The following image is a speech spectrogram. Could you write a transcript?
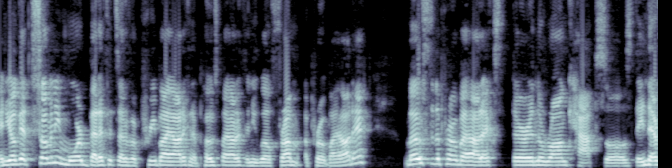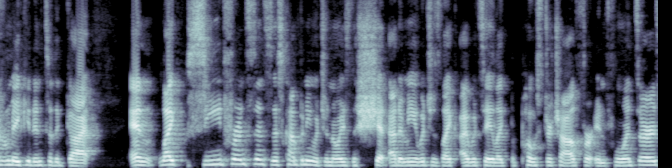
and you'll get so many more benefits out of a prebiotic and a postbiotic than you will from a probiotic. Most of the probiotics, they're in the wrong capsules. They never make it into the gut. And like Seed, for instance, this company, which annoys the shit out of me, which is like, I would say, like the poster child for influencers.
